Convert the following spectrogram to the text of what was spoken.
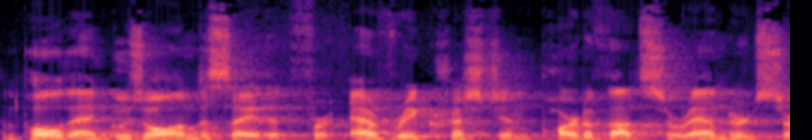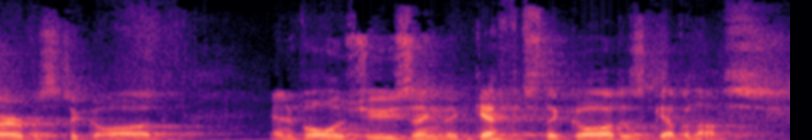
And Paul then goes on to say that for every Christian, part of that surrendered service to God involves using the gifts that God has given us.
